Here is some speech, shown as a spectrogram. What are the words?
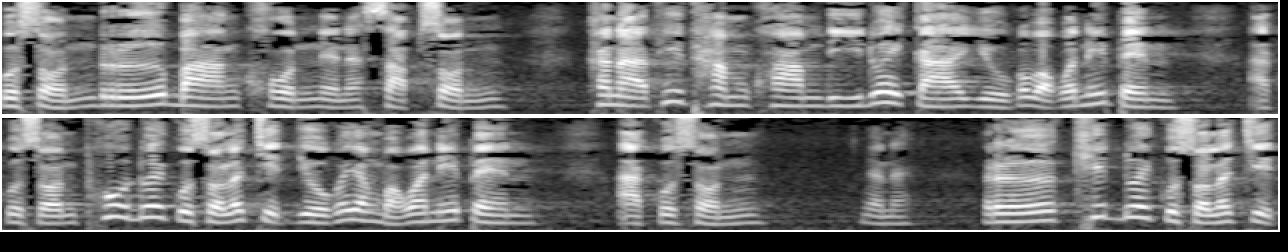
กุศลหรือบางคนเนี่ยนะสับสน ขณะที่ทำความดีด้วยกายอยู่ ก็บอกว่านี้เป็นอกุศลพูดด้วยกุศลจิตอยู่ก็ยังบอกว่านี้เป็นอกุศลเนี่ยนะหรือคิดด้วยกุศลจิต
